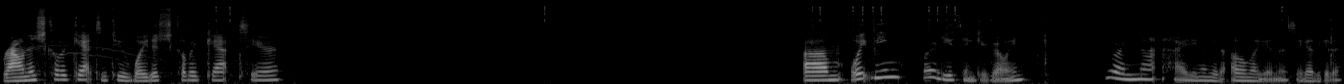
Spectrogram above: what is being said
brownish colored cats and two whitish colored cats here. Um, Whitebeam, where do you think you're going? You are not hiding under the- oh my goodness, I gotta get it.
